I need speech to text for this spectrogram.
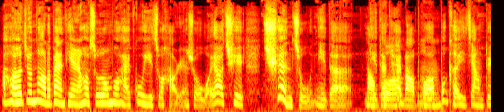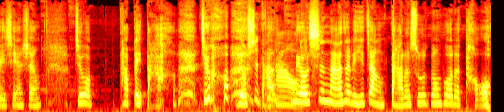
然后就闹了半天，然后苏东坡还故意做好人，说我要去劝阻你的你的太老婆，不可以这样对先生。结果他被打，结果柳氏打他哦，柳氏拿着犁杖打了苏东坡的头。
